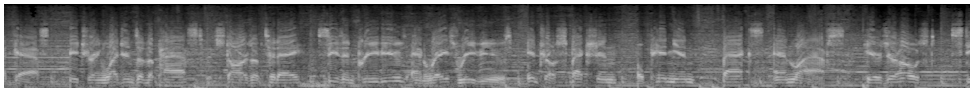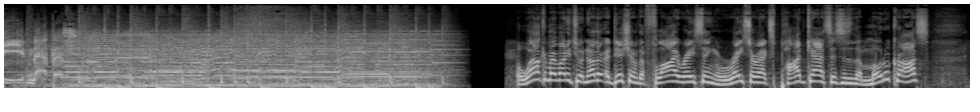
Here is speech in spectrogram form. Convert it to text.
Podcast, featuring legends of the past, stars of today, season previews and race reviews, introspection, opinion, facts, and laughs. Here's your host, Steve Matthes. Welcome, everybody, to another edition of the Fly Racing Racer X podcast. This is the motocross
